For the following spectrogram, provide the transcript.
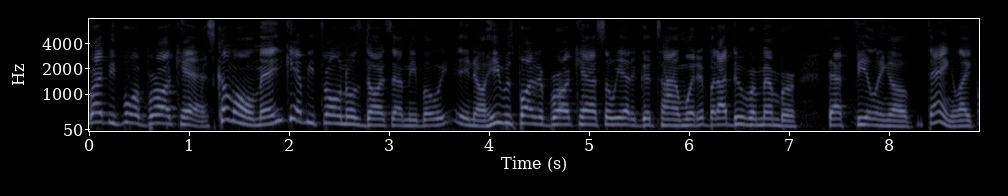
right before a broadcast? Come on, man, you can't be throwing those darts at me. But we, you know, he was part of the broadcast, so we had a good time with it. But I do remember that feeling of, dang, like.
